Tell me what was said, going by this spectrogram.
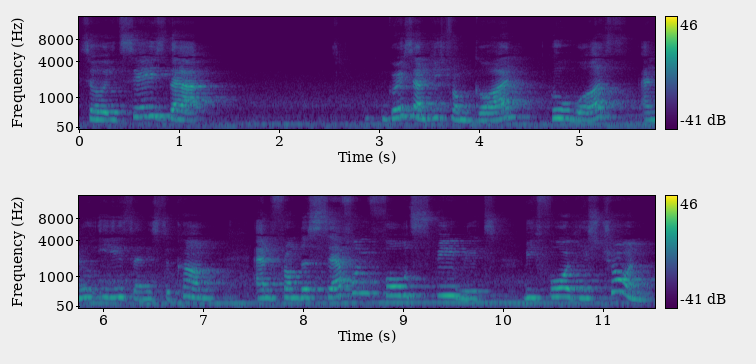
So it says that grace and peace from God, who was and who is and is to come, and from the sevenfold spirit before his throne,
